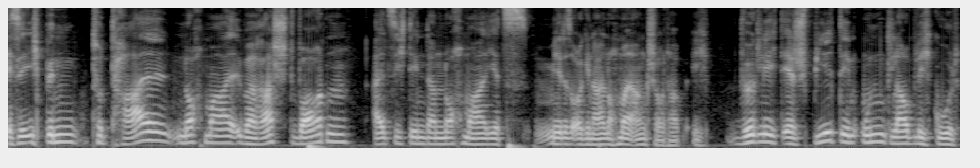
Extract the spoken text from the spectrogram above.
also ich bin total nochmal überrascht worden, als ich den dann nochmal jetzt mir das Original nochmal angeschaut habe. Ich wirklich, der spielt den unglaublich gut.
